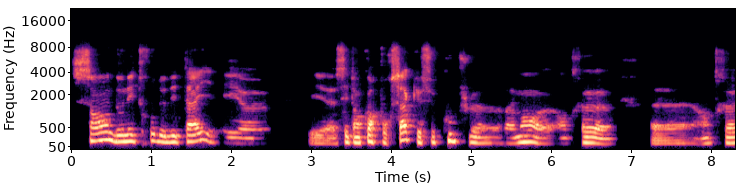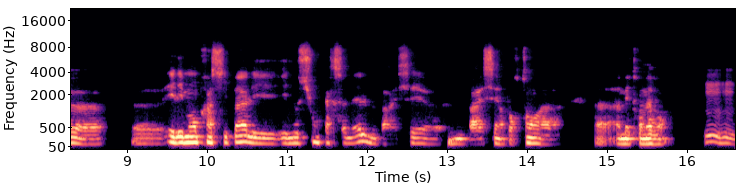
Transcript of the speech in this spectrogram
sans donner trop de détails. Et, euh, et c'est encore pour ça que ce couple vraiment entre, entre éléments principaux et, et, notions personnelles me paraissait, me paraissait important à, à mettre en avant. Mmh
